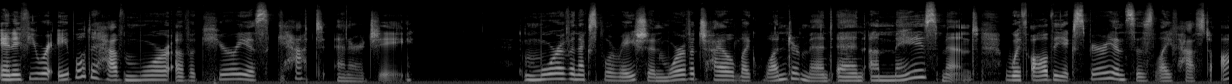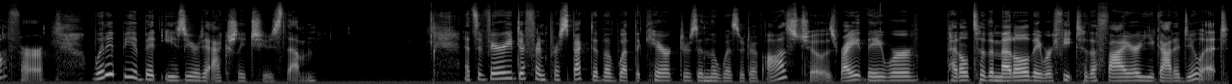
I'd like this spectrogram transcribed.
and if you were able to have more of a curious cat energy, more of an exploration, more of a childlike wonderment and amazement with all the experiences life has to offer, would it be a bit easier to actually choose them? It's a very different perspective of what the characters in The Wizard of Oz chose, right? They were pedal to the metal, they were feet to the fire, you got to do it.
